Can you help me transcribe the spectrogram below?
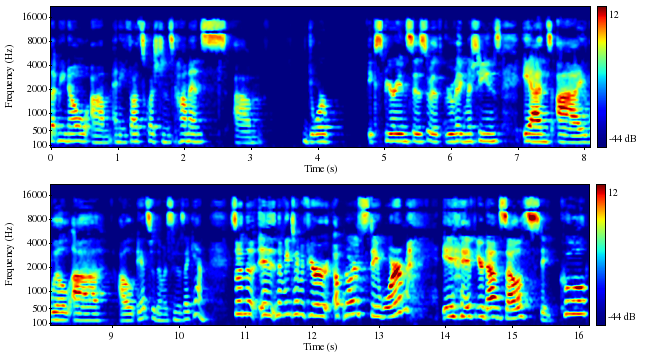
let me know um, any thoughts, questions, comments, um, your experiences with grooving machines, and I will, uh, I'll answer them as soon as I can. So in the, in the meantime, if you're up north, stay warm if you're down south, stay cool.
